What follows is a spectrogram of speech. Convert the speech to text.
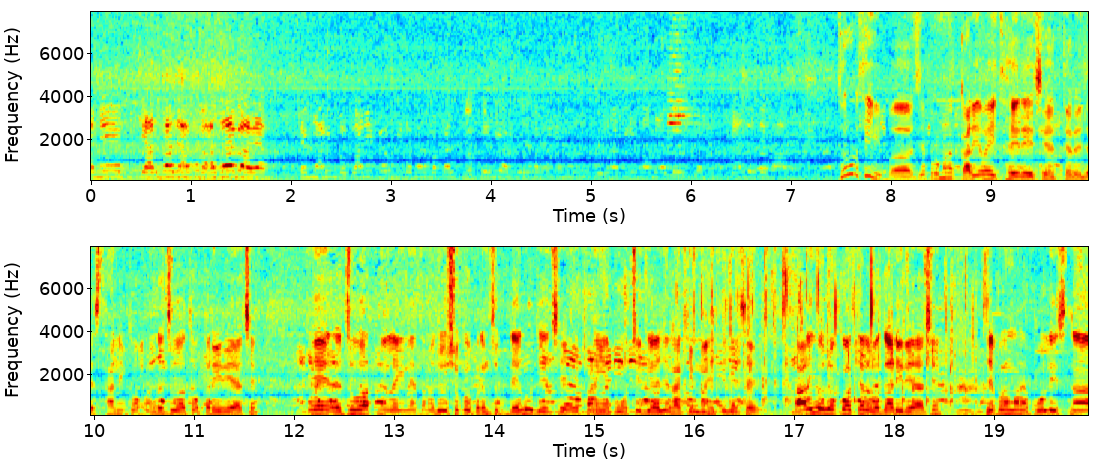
અને ત્યારબાદ આવ્યા એમને આવીને બધાને કહ્યું કે તમારું મકાન જોશે નહીં, આપણે એના અ, જે પ્રમાણે કાર્યવાહી થઈ રહી છે અત્યારે જે સ્થાનિકો પણ રજૂઆતો કરી રહ્યા છે એ રજૂઆતને લઈને તમે જોઈ શકો પ્રેમસુખ ડેલુ જે છે એ પણ અહીંયા પહોંચી ગયા છે આખી માહિતી જે છે તાળીઓ લોકો અત્યારે વગાડી રહ્યા છે જે પ્રમાણે પોલીસના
